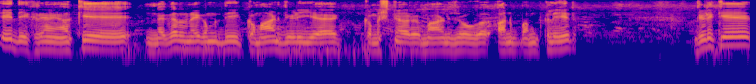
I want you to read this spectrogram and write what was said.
ਇਹ ਦੇਖ ਰਿਹਾ ਹਾਂ ਕਿ ਨਗਰ ਨਿਗਮ ਦੀ ਕਮਾਂਡ ਜਿਹੜੀ ਹੈ ਕਮਿਸ਼ਨਰ ਮਾਨਯੋਗ ਅਨੁਪਮ ਕਲੇਰ ਜਿਹੜੇ ਕਿ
